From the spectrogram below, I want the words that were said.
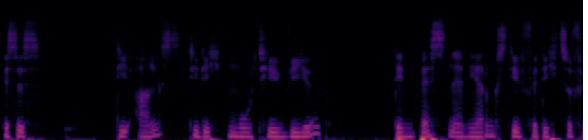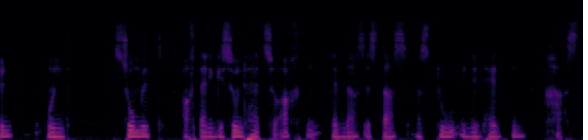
ist es die Angst, die dich motiviert, den besten Ernährungsstil für dich zu finden und somit auf deine Gesundheit zu achten, denn das ist das, was du in den Händen hast.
